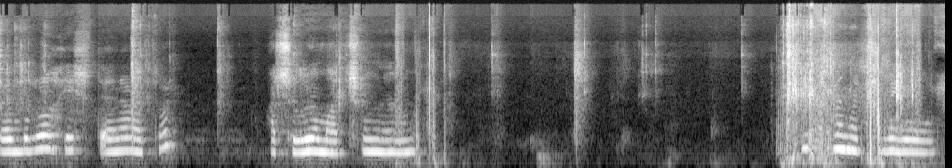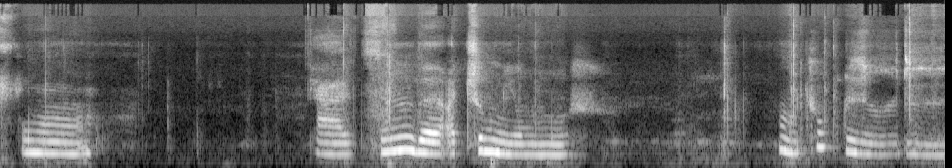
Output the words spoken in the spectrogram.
Ben bunu hiç denemedim. Açılıyor mu açılmıyor mu? Lütfen açılıyor olsun. Gelsin de açılmıyormuş. Hı, çok güzeldi.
